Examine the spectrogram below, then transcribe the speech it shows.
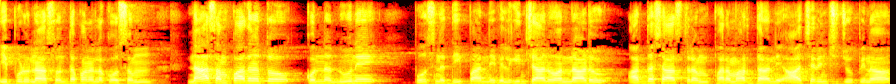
ఇప్పుడు నా సొంత పనుల కోసం నా సంపాదనతో కొన్న నూనె పోసిన దీపాన్ని వెలిగించాను అన్నాడు. అర్థశాస్త్రం పరమార్థాన్ని ఆచరించి చూపిన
